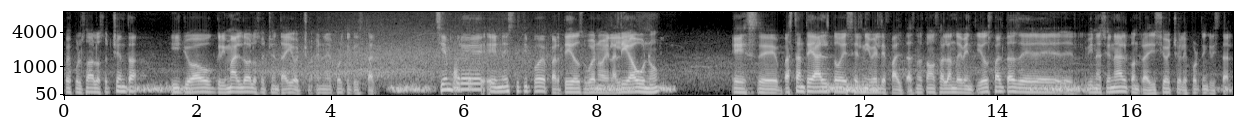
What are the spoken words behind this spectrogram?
fue expulsado a los 80 y Joao Grimaldo a los 88 en el Sporting Cristal. Siempre en este tipo de partidos, bueno, en la Liga 1, es eh, bastante alto es el nivel de faltas. No estamos hablando de 22 faltas del Binacional contra 18 del Sporting Cristal.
